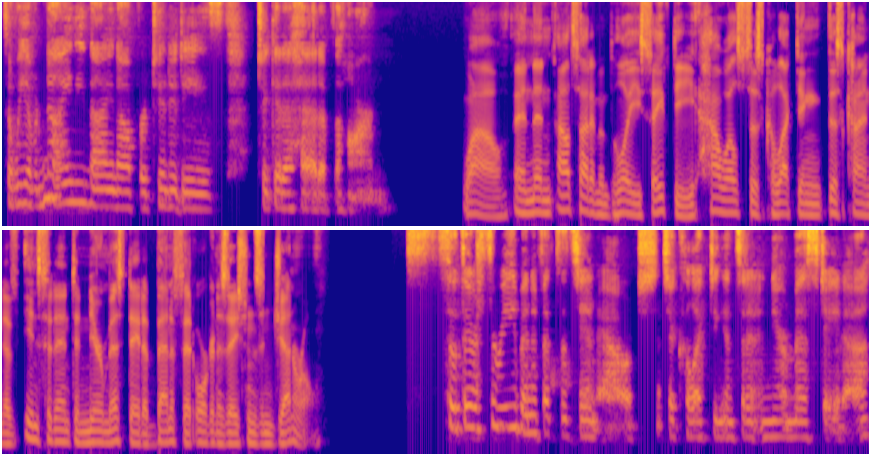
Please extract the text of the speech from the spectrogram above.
So we have 99 opportunities to get ahead of the harm. Wow. And then outside of employee safety, how else does collecting this kind of incident and near miss data benefit organizations in general? So there are three benefits that stand out to collecting incident and near miss data,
